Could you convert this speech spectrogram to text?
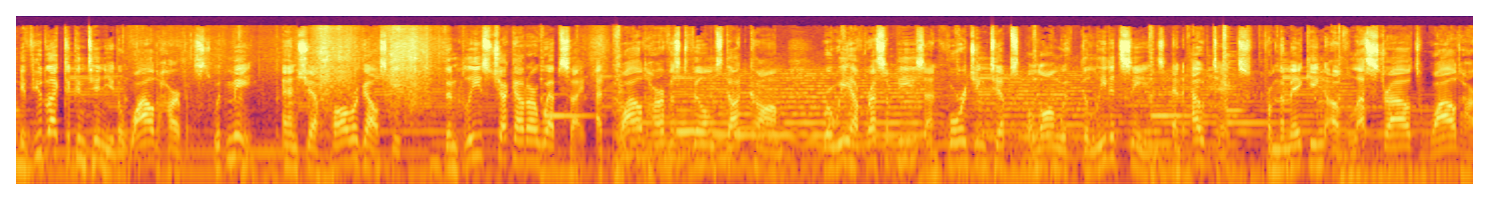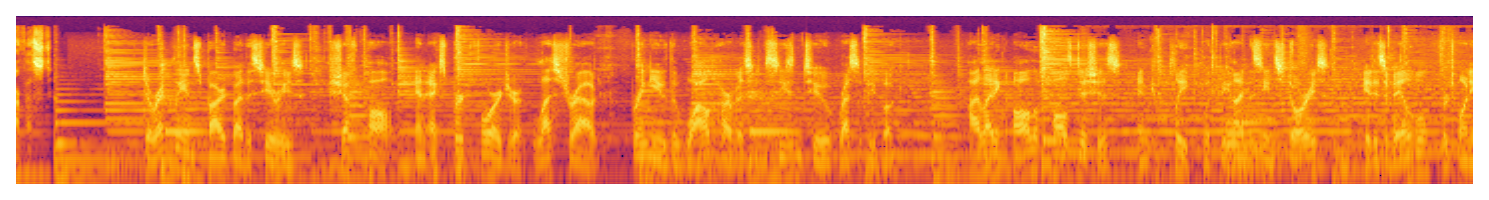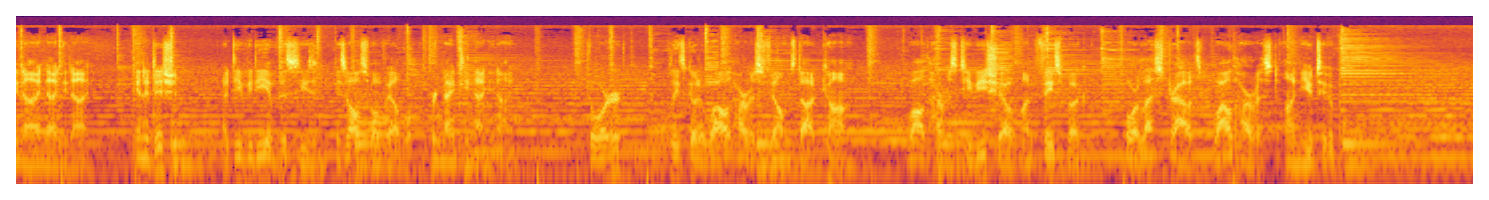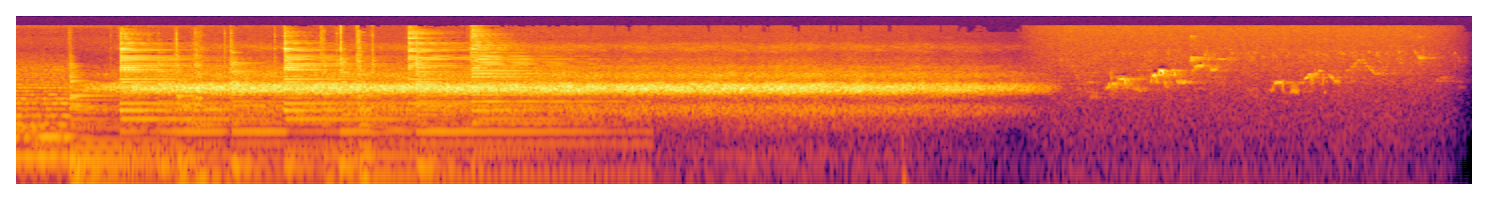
If you'd like to continue the Wild Harvest with me and Chef Paul Rogalski, then please check out our website at wildharvestfilms.com, where we have recipes and foraging tips along with deleted scenes and outtakes from the making of Les Stroud's Wild Harvest. Directly inspired by the series, Chef Paul and expert forager Les Stroud bring you the Wild Harvest Season 2 recipe book. Highlighting all of Paul's dishes and complete with behind the scenes stories, it is available for $29.99. In addition, a DVD of this season is also available for $19.99. To order, please go to wildharvestfilms.com, Wild Harvest TV show on Facebook, or Les Stroud's Wild Harvest on YouTube.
